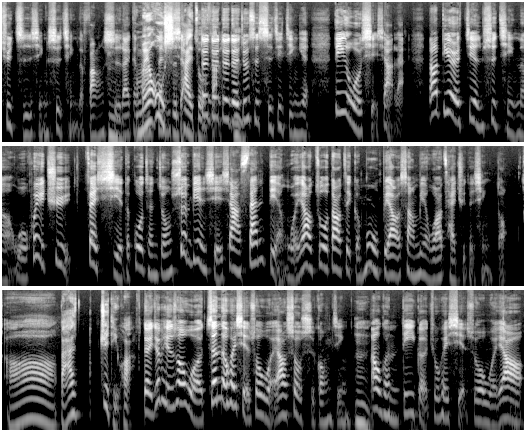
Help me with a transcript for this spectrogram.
去执行事情的方式来跟。我们用务实态做。对对对对，就是实际经验。第一个我写下来，然后第二件事情呢，我会去在写的过程中顺便写下三点我要做到这个目标上面我要采取的行动。哦，把它。具体化对，就比如说我真的会写说我要瘦十公斤，嗯，那我可能第一个就会写说我要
